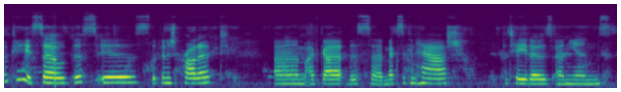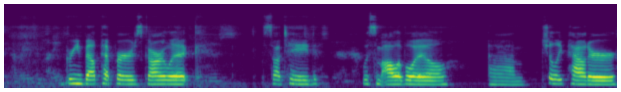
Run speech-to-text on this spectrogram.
Okay, so this is the finished product. Um, I've got this uh, Mexican hash, potatoes, onions, green bell peppers, garlic, sauteed with some olive oil, um, chili powder,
